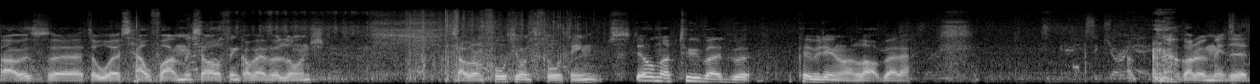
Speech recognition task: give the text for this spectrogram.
that was uh, the worst Hellfire missile I think I've ever launched. So we're on 41 to 14. Still not too bad, but could be doing a lot better. I've got to admit that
